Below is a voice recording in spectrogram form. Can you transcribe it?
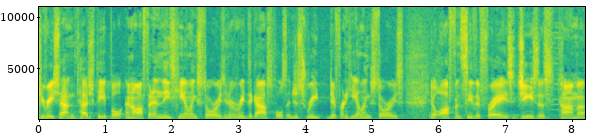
he reached out and touched people, and often in these healing stories, and you read the Gospels and just read different healing stories, you'll often see the phrase Jesus, comma,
